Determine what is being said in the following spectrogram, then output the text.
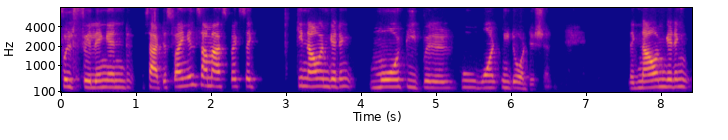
fulfilling and satisfying in some aspects like ki now i'm getting more people who want me to audition. Like now i'm getting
